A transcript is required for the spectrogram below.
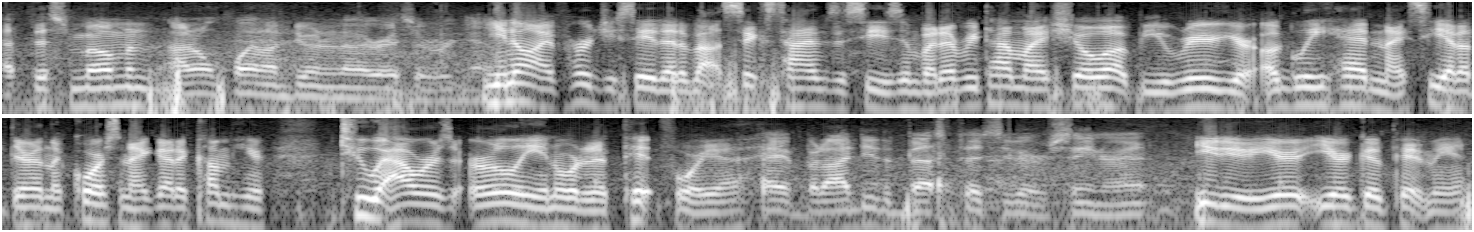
At this moment, I don't plan on doing another race over again. You know, I've heard you say that about six times this season, but every time I show up, you rear your ugly head, and I see it out there on the course, and I got to come here two hours early in order to pit for you. Hey, but I do the best pits you've ever seen, right? You do. You're you're a good pit man.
